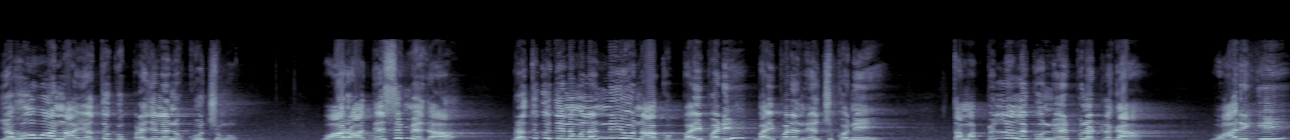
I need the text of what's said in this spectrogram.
యహోవా నా యొద్దకు ప్రజలను కూర్చుము. వారు ఆ దేశం మీద బ్రతుకు దినములన్నీ నాకు భయపడి భయపడ నేర్చుకొని తమ పిల్లలకు నేర్పినట్లుగా వారికి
